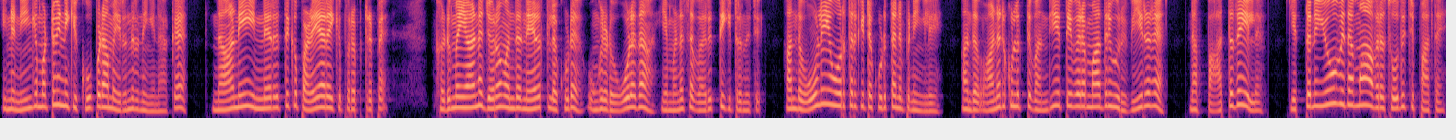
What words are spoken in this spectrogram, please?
என்னை நீங்க மட்டும் இன்னைக்கு கூப்பிடாம இருந்திருந்தீங்கனாக்க நானே இந்நேரத்துக்கு பழைய அறைக்கு புறப்பட்டிருப்பேன். கடுமையான ஜுரம் வந்த நேரத்துல கூட உங்களோட ஓலை தான் என் மனசை வருத்திக்கிட்டு இருந்துச்சு. அந்த ஓலையை ஒருத்தர்கிட்ட கொடுத்து அனுப்புனீங்களே அந்த வானர் குலத்து வந்தியத்தேவர மாதிரி ஒரு வீரரை நான் பார்த்ததே இல்ல. எத்தனையோ விதமா அவரை சோதிச்சு பார்த்தேன்.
